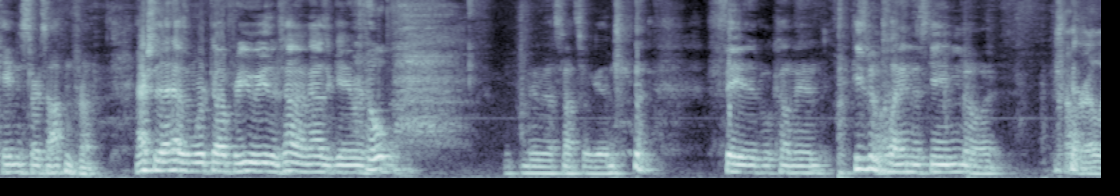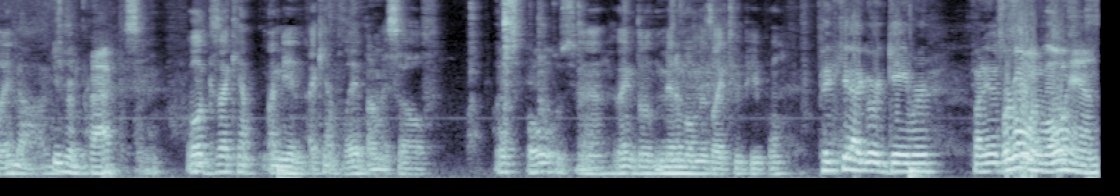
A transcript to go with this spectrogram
Caden starts off in front. Actually, that hasn't worked out for you either time, has it, gamer? Nope. Maybe that's not so good. Faded will come in. He's been playing this game, you know it. Not really. Nah, I'm He's just been kidding. practicing. Well, because I can't. I mean, I can't play it by myself. I suppose. Yeah, I think the minimum is like two people. Pick category gamer. Financial. We're going statement.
